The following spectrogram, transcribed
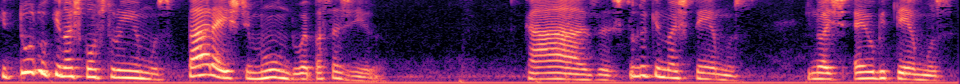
que tudo o que nós construímos para este mundo é passageiro. Casas, tudo que nós temos, que nós é, obtemos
